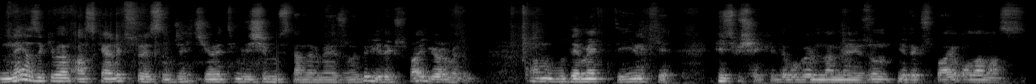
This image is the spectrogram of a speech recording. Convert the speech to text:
Ne yazık ki ben askerlik süresince hiç yönetim bilişim sistemleri mezunu bir yedek subay görmedim. Ama bu demek değil ki hiçbir şekilde bu bölümden mezun yedek subay olamaz.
